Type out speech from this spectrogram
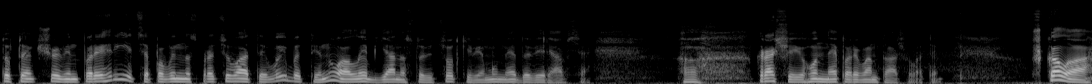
Тобто, якщо він перегріється, повинно спрацювати вибити, ну але б я на 100% йому не довірявся. Краще його не перевантажувати. Шкала.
